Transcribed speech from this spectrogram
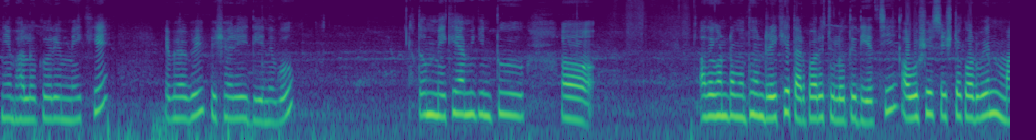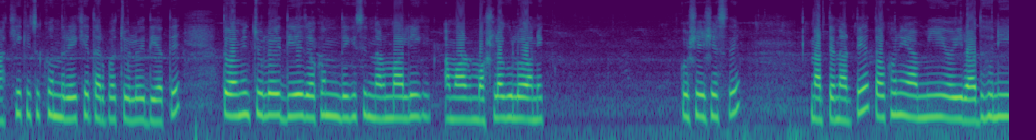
নিয়ে ভালো করে মেখে এভাবেই প্রেশারেই দিয়ে নেব। তো মেখে আমি কিন্তু আধা ঘণ্টা মতন রেখে তারপরে চুলোতে দিয়েছি। অবশ্যই চেষ্টা করবেন মাখিয়ে কিছুক্ষণ রেখে তারপর চুলোয় দেওয়াতে। তো আমি চুলোয় দিয়ে যখন দেখেছি নর্মালি আমার মশলাগুলো অনেক কষে এসেছে নাড়তে নাড়তে, তখনই আমি ওই রাঁধুনি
